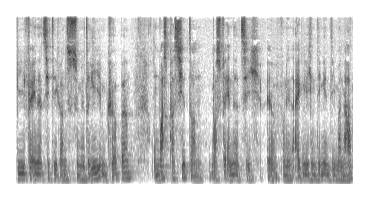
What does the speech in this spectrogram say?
wie verändert sich die ganze Symmetrie im Körper und was passiert dann, was verändert sich ja, von den eigentlichen Dingen, die man hat.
